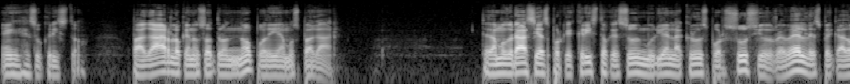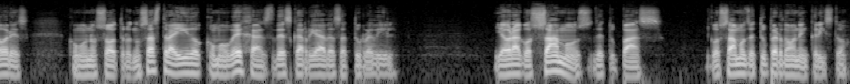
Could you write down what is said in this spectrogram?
en Jesucristo, pagar lo que nosotros no podíamos pagar. Te damos gracias porque Cristo Jesús murió en la cruz por sucios, rebeldes, pecadores como nosotros. Nos has traído como ovejas descarriadas a tu redil. Y ahora gozamos de tu paz, gozamos de tu perdón en Cristo.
